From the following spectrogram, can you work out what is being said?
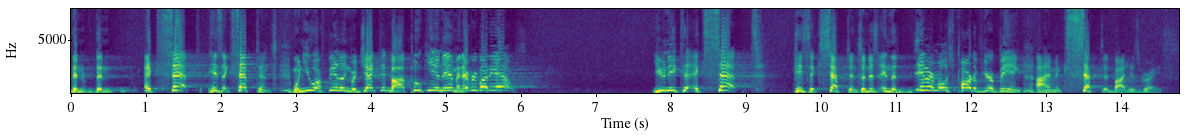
then, then accept his acceptance. When you are feeling rejected by Pookie and him and everybody else, you need to accept his acceptance. And in the innermost part of your being, I am accepted by his grace.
